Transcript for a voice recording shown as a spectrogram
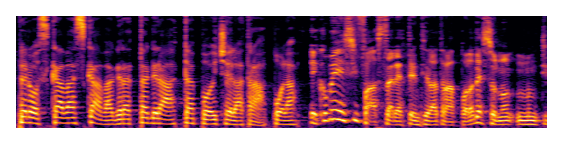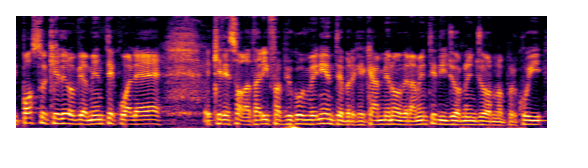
però scava scava, gratta gratta, poi c'è la trappola. E come si fa a stare attenti alla trappola? Adesso non, non ti posso chiedere ovviamente qual è, che ne so, la tariffa più conveniente perché cambiano veramente di giorno in giorno, per cui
